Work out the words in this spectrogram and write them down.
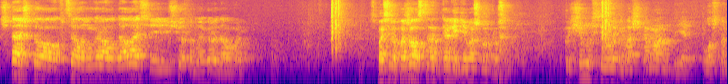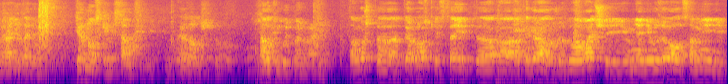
Считаю, что в целом игра удалась и счетом игрой доволен. Спасибо, пожалуйста, коллеги, ваши вопросы. Почему сегодня ваша команда пост номер один занял Терновский, а не Саутин? Ведь казалось, что Саутин будет номер один. Потому что Терновский стоит, э, э, отыграл уже два матча, и у меня не вызывало сомнений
